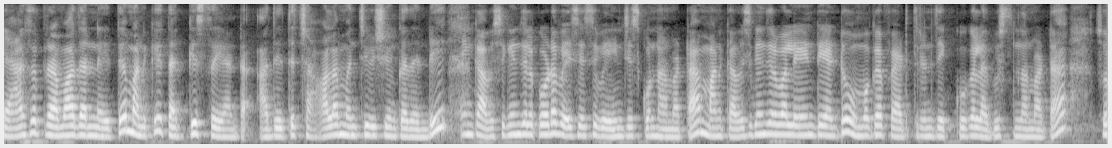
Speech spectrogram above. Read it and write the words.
క్యాన్సర్ ప్రమాదాన్ని అయితే మనకి తగ్గిస్తాయంట. అదైతే చాలా మంచి విషయం కదండి. ఇంకా అవిసె గింజలు కూడా వేసేసి వేయించేసుకుంటున్నాను అనమాట మనకి అవిసె గింజల వల్ల ఏంటి అంటే ఉమ్మగా ఫ్యాట్ అనేది ఎక్కువగా లభిస్తుంది అనమాట సో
